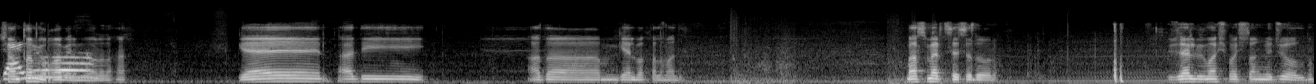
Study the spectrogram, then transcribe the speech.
Çantam yok ha benim bu arada. Ha. Gel hadi. Adam gel bakalım hadi. Bas Mert sese doğru. Güzel bir maç başlangıcı oldu.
